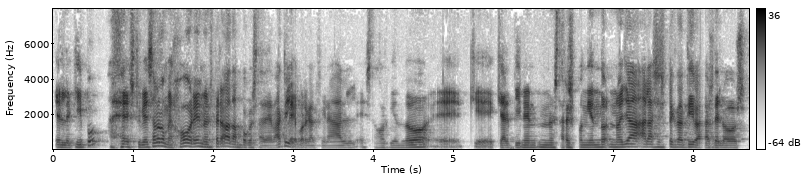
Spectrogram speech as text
el equipo estuviese algo mejor, ¿eh? No esperaba tampoco esta debacle, porque al final estamos viendo eh, que, Alpine no está respondiendo, no ya a las expectativas de los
